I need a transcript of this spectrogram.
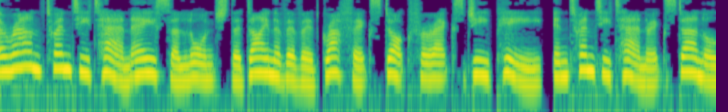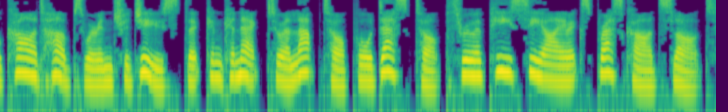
Around 2010 Acer launched the Dynavivid graphics dock for XGP. In 2010 external card hubs were introduced that can connect to a laptop or desktop through a PCI Express card slot.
